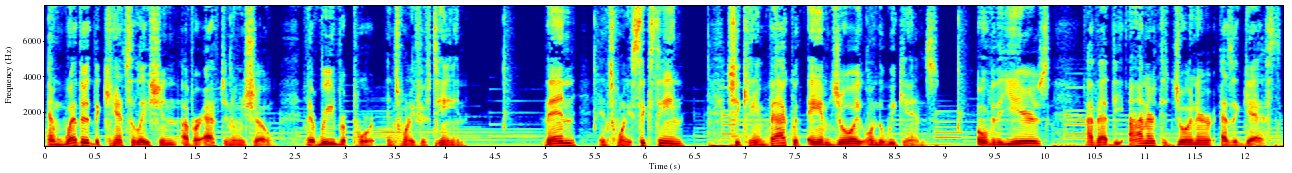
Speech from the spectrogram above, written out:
and weathered the cancellation of her afternoon show, The Reid Report, in 2015. Then, in 2016, she came back with AM Joy on the weekends. Over the years, I've had the honor to join her as a guest.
